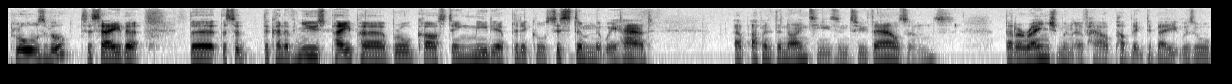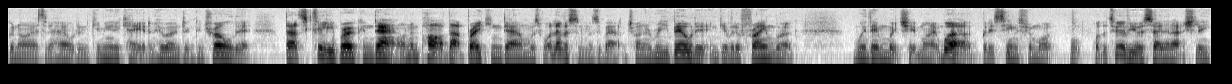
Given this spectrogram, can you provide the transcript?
plausible to say that the the, the kind of newspaper broadcasting media political system that we had up, up into the 90s and 2000s, that arrangement of how public debate was organised and held and communicated and who owned and controlled it, that's clearly broken down. And part of that breaking down was what Leveson was about, trying to rebuild it and give it a framework within which it might work. But it seems from what, what what the two of you are saying that actually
